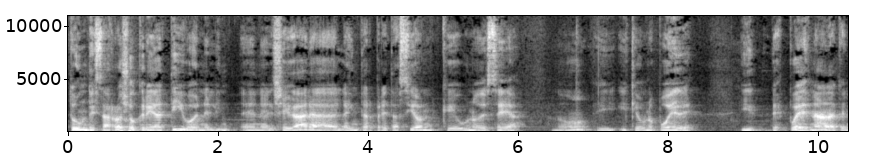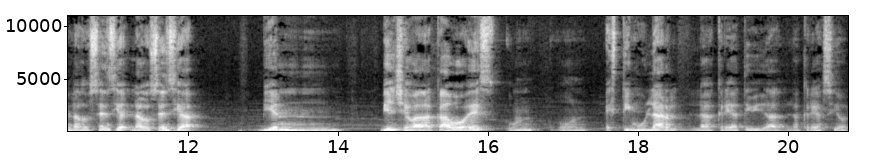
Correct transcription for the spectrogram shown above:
todo un desarrollo creativo en el, en el llegar a la interpretación que uno desea, ¿no? Y, y que uno puede. Y después nada, que en la docencia, la docencia bien, bien llevada a cabo es un, estimular la creatividad, la creación,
